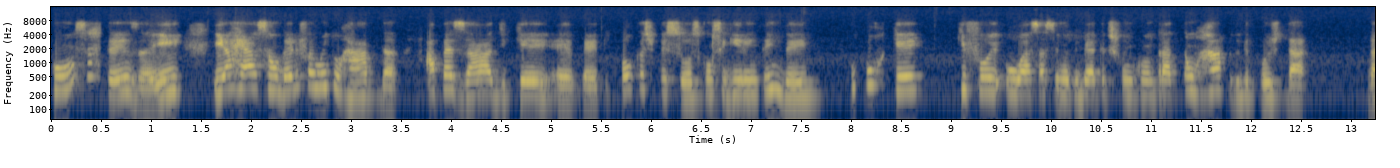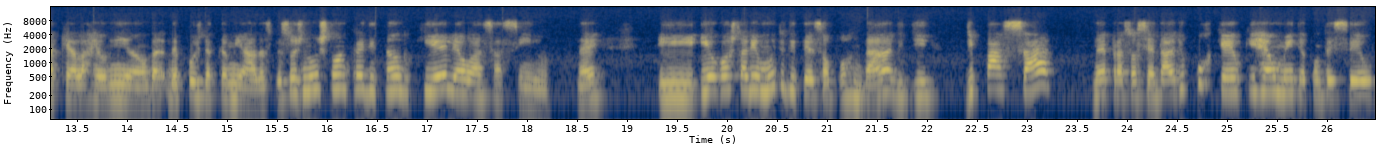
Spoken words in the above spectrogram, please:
Com certeza. E, e a reação dele foi muito rápida, apesar de que, é, Beto, poucas pessoas conseguiram entender o porquê que foi o assassino de Beatriz foi encontrado tão rápido depois da, daquela reunião, da, depois da caminhada. As pessoas não estão acreditando que ele é o assassino, né? E, e eu gostaria muito de ter essa oportunidade de, de passar né, para a sociedade o porquê, o que realmente aconteceu,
